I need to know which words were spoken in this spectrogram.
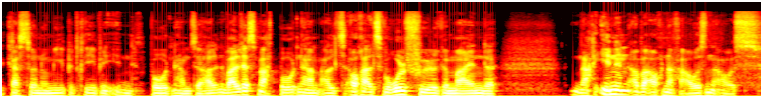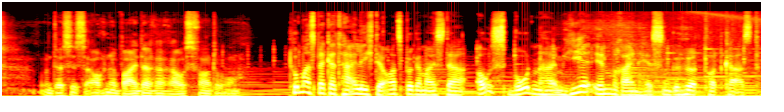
Gastronomiebetriebe in Bodenheim zu halten, weil das macht Bodenheim als, auch als Wohlfühlgemeinde nach innen, aber auch nach außen aus. Und das ist auch eine weitere Herausforderung. Thomas Becker-Teilig, der Ortsbürgermeister aus Bodenheim, hier im Rheinhessen gehört Podcast.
